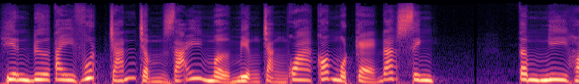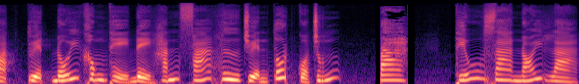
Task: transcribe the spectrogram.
Hiên đưa tay vuốt chán chậm rãi mở miệng chẳng qua có một kẻ đã sinh tâm nghi hoặc tuyệt đối không thể để hắn phá hư chuyện tốt của chúng ta. Thiếu gia nói là.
